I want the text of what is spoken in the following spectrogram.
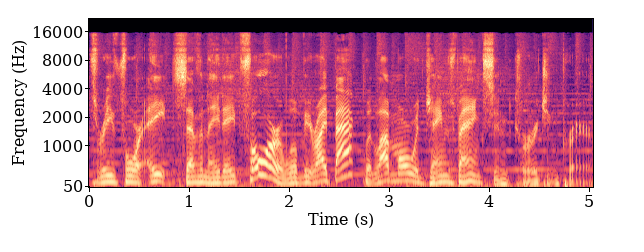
348 7884. We'll be right back with a lot more with James Banks, encouraging prayer.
